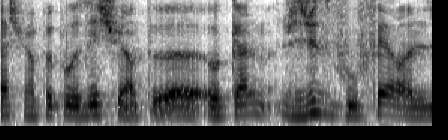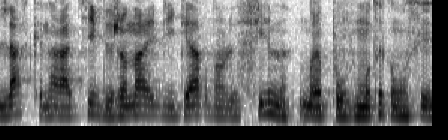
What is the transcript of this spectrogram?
Là, je suis un peu posé, je suis un peu euh, au calme. Je vais juste vous faire euh, l'arc narratif de Jean-Marie Bigard dans le film. Voilà, pour vous montrer comment c'est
